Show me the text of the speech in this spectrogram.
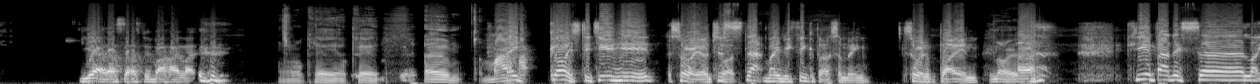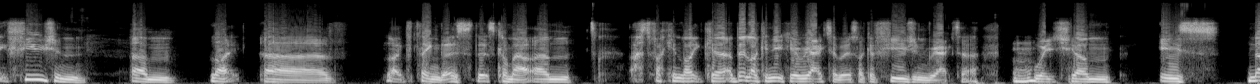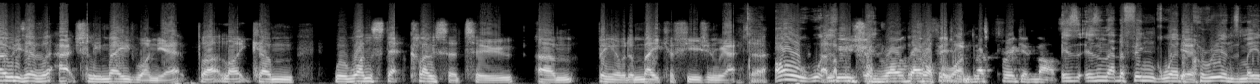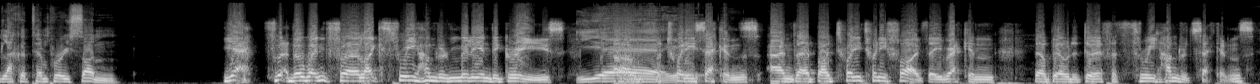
yeah, that's that's been my highlight. Okay, okay. Um, my Hey guys, did you hear? Sorry, I just that made me think about something. Sorry to butt in. No. Uh, did you hear about this uh, like fusion, um, like uh, like thing that's that's come out? Um, it's fucking like uh, a bit like a nuclear reactor, but it's like a fusion reactor, which um is nobody's ever actually made one yet, but like um we're one step closer to um being able to make a fusion reactor. oh, what, Fusion, roll that proper fission, one. that's friggin' nuts. is isn't that the thing where the Koreans made like a temporary sun? Yeah, f- they went for like 300 million degrees Yeah, um, for 20 yeah. seconds, and uh, by 2025 they reckon they'll be able to do it for 300 seconds,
